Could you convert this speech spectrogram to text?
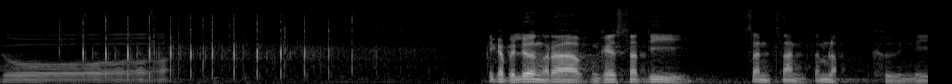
ธุนี่ก็เป็นเรื่องราวของเคสสตดี้สั้นๆสำหรับคืนนี้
